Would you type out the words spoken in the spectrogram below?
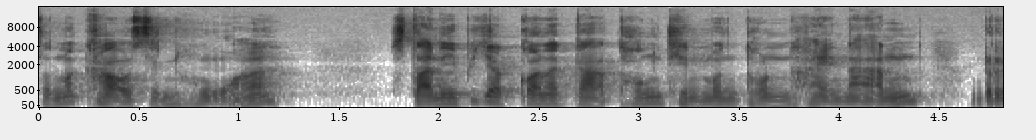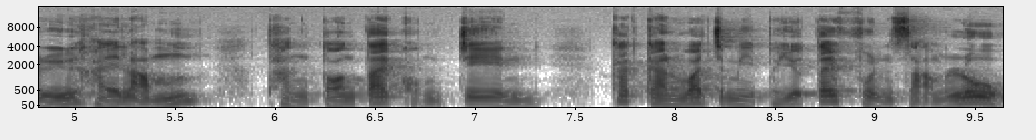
สำนักข่าวสินหัว สถานีพยากรณ์อากาศท้องถิ่นมณฑลไหหนาน หรือไหหลำทางตอนใต้ของจีน คาดการณ์ว่าจะมีพายุไต้ฝุ่น 3 ลูก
